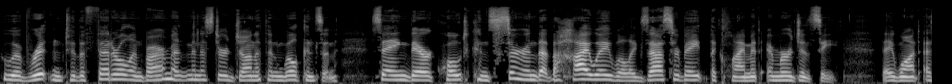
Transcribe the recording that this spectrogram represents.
who have written to the Federal Environment Minister Jonathan Wilkinson, saying they're, quote, concerned that the highway will exacerbate the climate emergency. They want a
